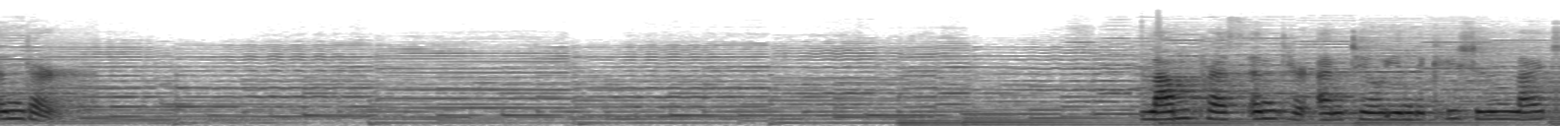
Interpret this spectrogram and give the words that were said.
enter. Long press enter until indication light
